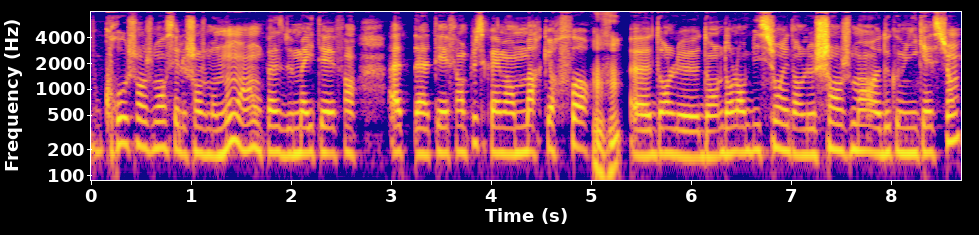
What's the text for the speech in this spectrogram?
gros changement, c'est le changement de nom. Hein. On passe de MyTF1 à, TF1+. C'est quand même un marqueur fort mhm. euh, dans, le, dans, l'ambition et dans le changement euh, de communication.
